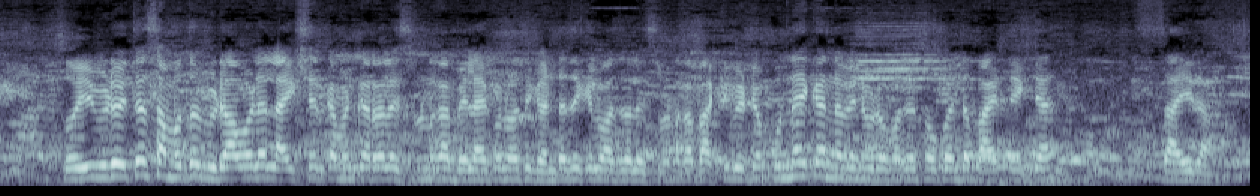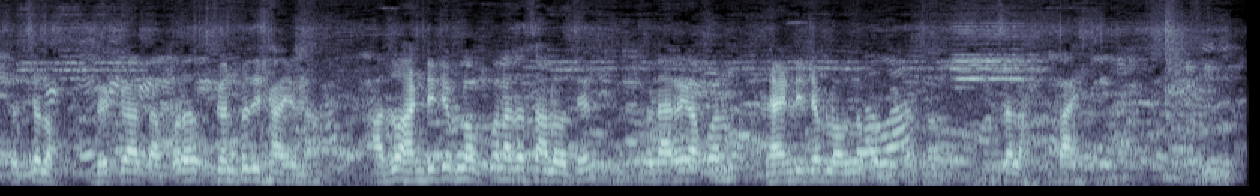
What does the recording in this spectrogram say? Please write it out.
सो ही व्हिडिओ इथेच सांगतो व्हिडिओ आवडला लाईक शेअर कमेंट करायला विसरू नका. बेल आयकॉनवरती घंटा देखील वाजवायला विसरू नका. बाकी भेटूया पुन्हा एका नवीन व्हिडिओमध्ये तोपर्यंत बाय टेक केअर साईरा. तर चलो भेटूया आता. परत गणपती शाळेला. अजून हंडीचे ब्लॉग पण आता चालू होतील. तर डायरेक्ट आपण हँडीच्या ब्लॉगला पण भेटत राहू. चला बाय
